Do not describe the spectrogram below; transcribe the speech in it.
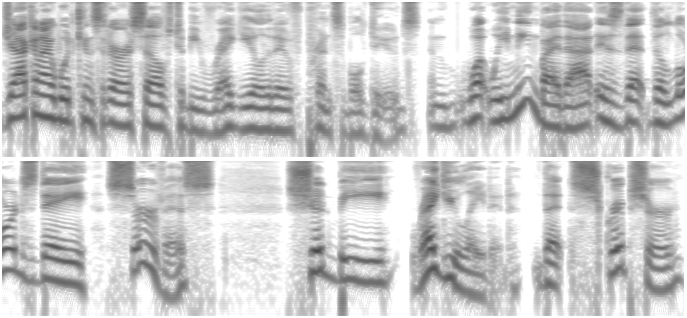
Jack and I would consider ourselves to be regulative principle dudes. And what we mean by that is that the Lord's Day service should be regulated, that scripture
